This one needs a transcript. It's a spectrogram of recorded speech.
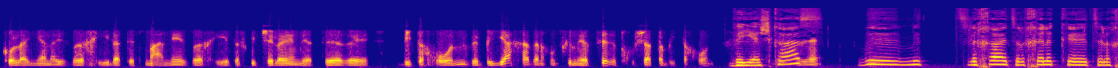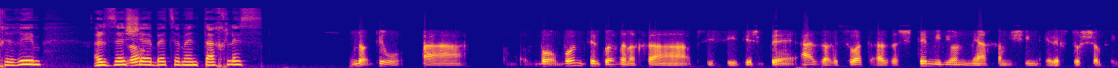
כל העניין האזרחי, לתת מענה אזרחי, התפקיד שלהם לייצר אה, ביטחון, וביחד אנחנו צריכים לייצר את תחושת הביטחון. ויש כעס? אצלך, אצל חלק, אצל אחרים, על זה לא. שבעצם אין תכלס? לא, תראו, בואו בוא נצא נקודת הנחה בסיסית. יש בעזה, רצועת עזה, 2 מיליון 150 אלף תושבים,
